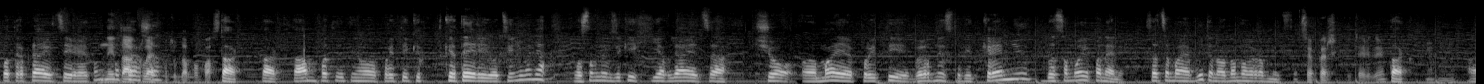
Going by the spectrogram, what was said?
потрапляють в цей рейтинг. не так легко туди попасти. Так, так, там потрібно пройти критерії оцінювання, основним з яких є, що е, має пройти виробництво від кремнію до самої панелі. Все це має бути на одному виробництві. Це перший критерій, так? Так.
